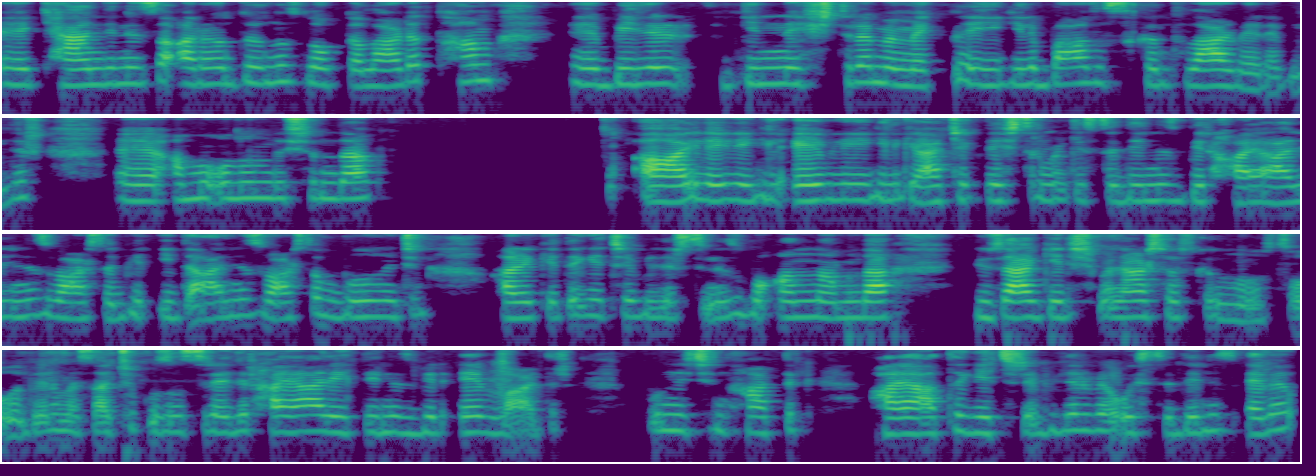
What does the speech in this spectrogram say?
e, kendinizi aradığınız noktalarda tam e, belirginleştirememekle ilgili bazı sıkıntılar verebilir. E, ama onun dışında aileyle ilgili, evle ilgili gerçekleştirmek istediğiniz bir hayaliniz varsa, bir idealiniz varsa bunun için harekete geçebilirsiniz. Bu anlamda güzel gelişmeler söz konusu olabilir. Mesela çok uzun süredir hayal ettiğiniz bir ev vardır. Bunun için artık hayata geçirebilir ve o istediğiniz eve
